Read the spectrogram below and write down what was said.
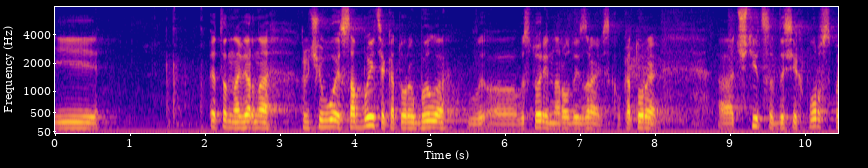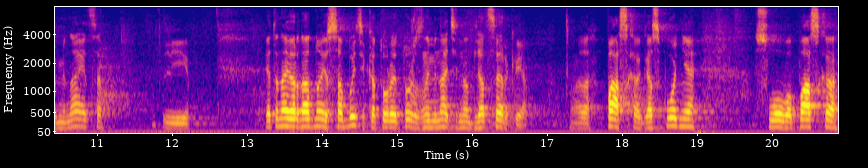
И это, наверное, ключевое событие, которое было в, э, в истории народа израильского, которое э, чтится до сих пор, вспоминается. И это, наверное, одно из событий, которое тоже знаменательно для церкви. Э, Пасха Господня, слово Пасха,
